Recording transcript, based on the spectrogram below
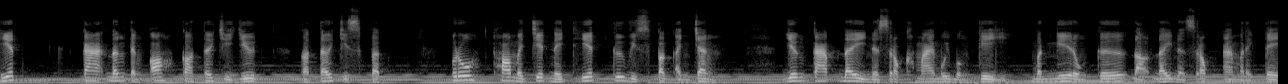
ធាតការដឹងទាំងអស់ក៏ទៅជាយឺត ក៏ទៅជាស្ពឹកព្រោះធម្មជាតិនៃធាតគឺវាស្ពឹកអញ្ចឹងយើងកាបដីនៅស្រុកខ្មែរមួយបង្គីមិនងាយរង្គើដល់ដីនៅស្រុកអាមេរិកទេ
